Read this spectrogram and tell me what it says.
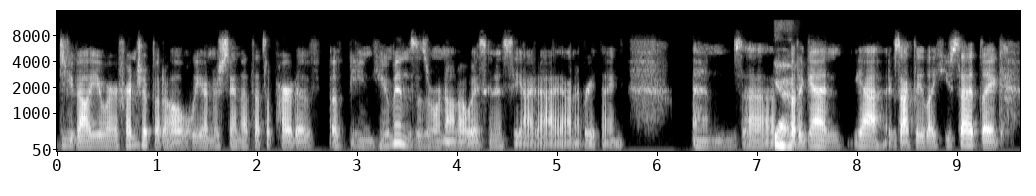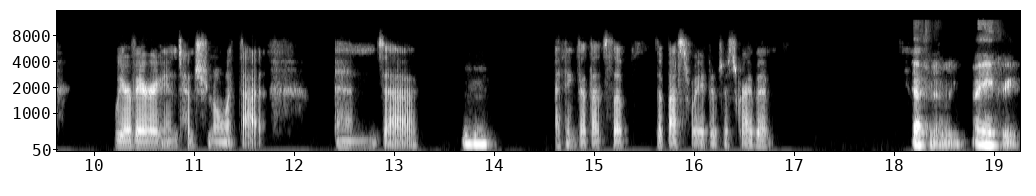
devalue our friendship at all. We understand that that's a part of of being humans, is we're not always going to see eye to eye on everything and uh, yeah. but again yeah exactly like you said like we are very intentional with that and uh, mm-hmm. i think that that's the the best way to describe it definitely i agree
